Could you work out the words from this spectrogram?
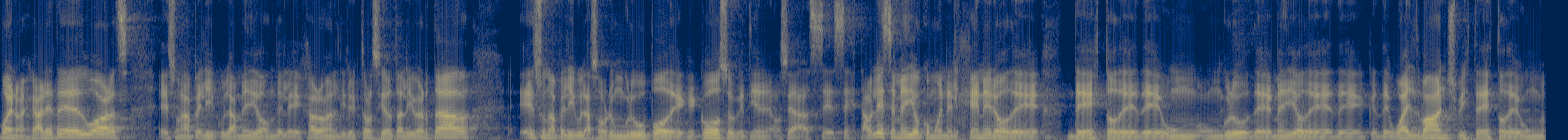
Bueno, es Gareth Edwards, es una película medio donde le dejaron al director cierta libertad es una película sobre un grupo de qué coso que tiene, o sea, se, establece medio como en el género de, esto de, un, grupo, de medio de, Wild Bunch, viste, esto de un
